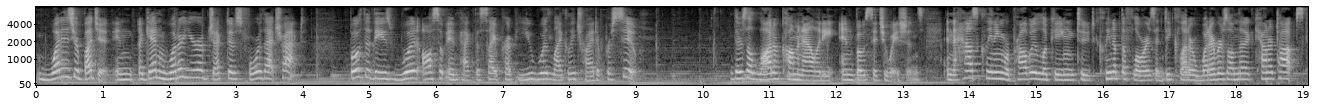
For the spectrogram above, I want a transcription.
What is your budget? And again, what are your objectives for that tract? Both of these would also impact the site prep you would likely try to pursue there's a lot of commonality in both situations. In the house cleaning, we're probably looking to clean up the floors and declutter whatever's on the countertops,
